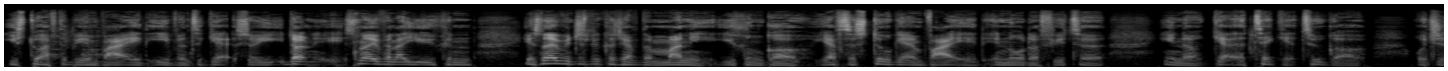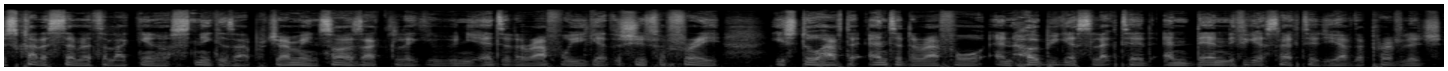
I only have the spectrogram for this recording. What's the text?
You still have to be invited even to get. So you don't. It's not even like you can. It's not even just because you have the money you can go. You have to still get invited in order for you to you know get a ticket to go, which is kind of similar to like you know sneakers app. Which I mean, it's not exactly like when you enter the raffle you get the shoes for free. You still have to enter the raffle and hope you get selected, and then if you get selected, you have the privilege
